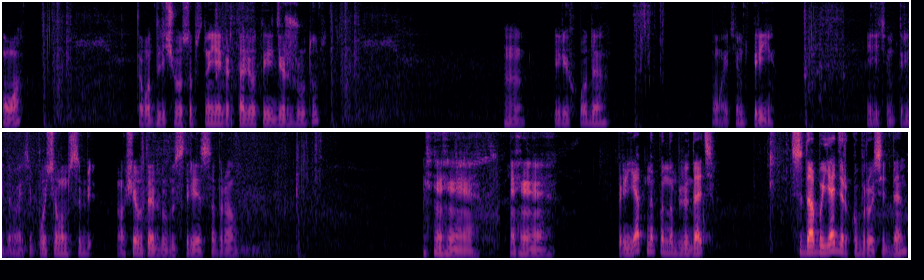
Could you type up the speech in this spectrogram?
О. Это вот для чего, собственно, я вертолеты и держу тут. Перехода. О, этим три. И этим три давайте. По селам себе... Вообще вот это бы быстрее собрал. Приятно понаблюдать. Сюда бы ядерку бросить, да?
